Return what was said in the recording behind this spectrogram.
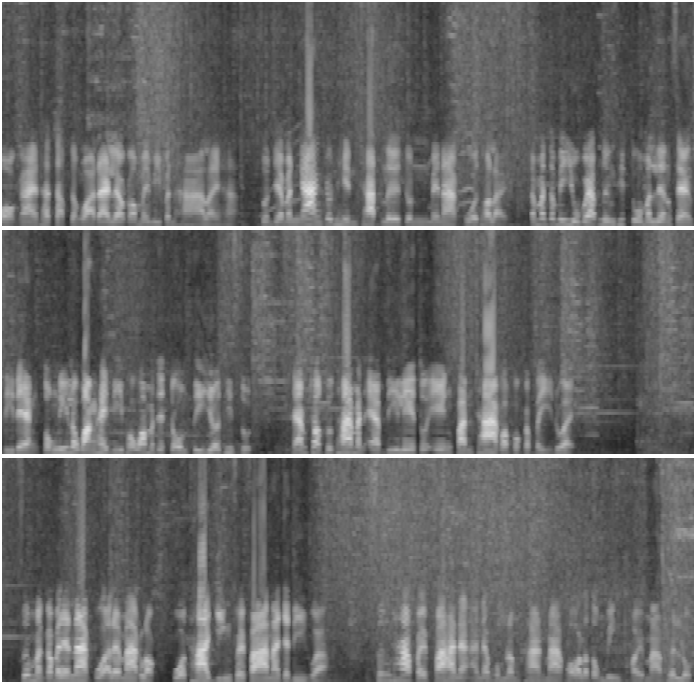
ออกง่าย ถ้าจับจังหวะได้แล้วก็ไม่มีปัญหาอะไรฮะ ส่วนใหญ่มันง้างจนเห็นชัดเลยจนไม่น่ากลัวเท่าไหร่ แล้วมันจะมีอยู่แวบหนึ่งที่ตัวมันเรืองแสงสีแดง ตรงนี้ระวังให้ดีเพราะว่ามันจะโจมตีเยอะที่สุด แถมช็อตสุดท้ายมันแอบดีเลย์ตัวเองฟันช้ากว่าปกติด้วย ซึ่งมันก็ไม่ได้น่ากลัวอะไรมากหรอก กลัวท่ายิงไฟฟ้าน่าจะดีกว่า ซึ่งท่าไฟฟ้าเนี่ยอันนี้ผมลำคาญมากเพราะว่าเราต้องวิ่งถอยมาเพื่อหลบ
